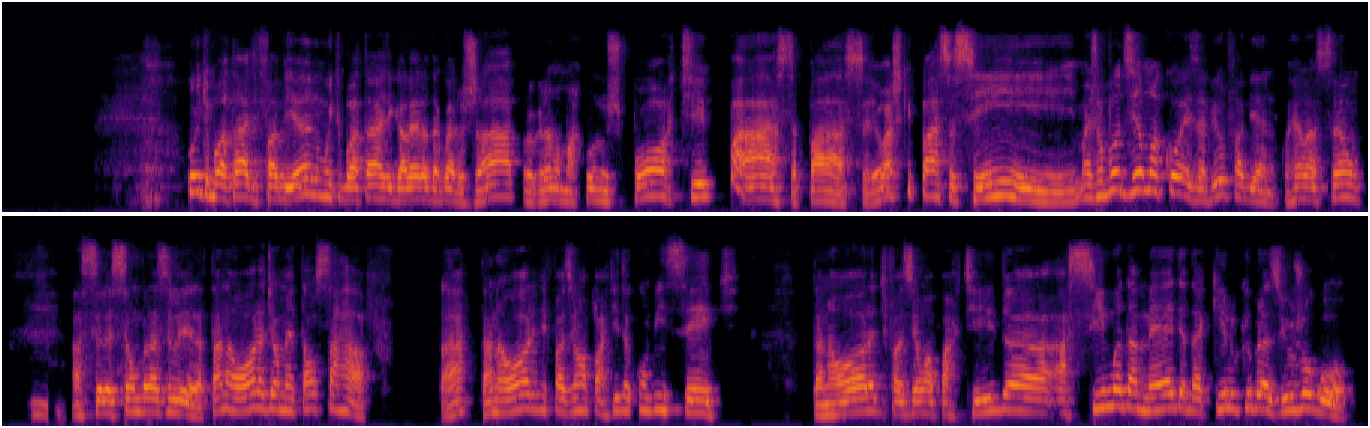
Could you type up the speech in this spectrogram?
Muito boa tarde, Fabiano. Muito boa tarde, galera da Guarujá. programa Marcou no Esporte. Passa, passa. Eu acho que passa sim. Mas eu vou dizer uma coisa, viu, Fabiano, com relação à seleção brasileira. Tá na hora de aumentar o sarrafo, tá? Tá na hora de fazer uma partida convincente. Tá na hora de fazer uma partida acima da média daquilo que o Brasil jogou.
